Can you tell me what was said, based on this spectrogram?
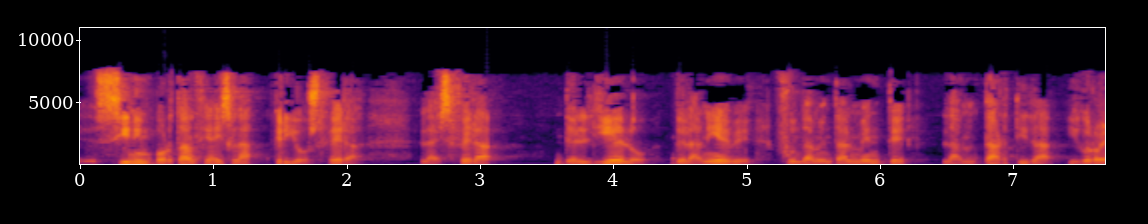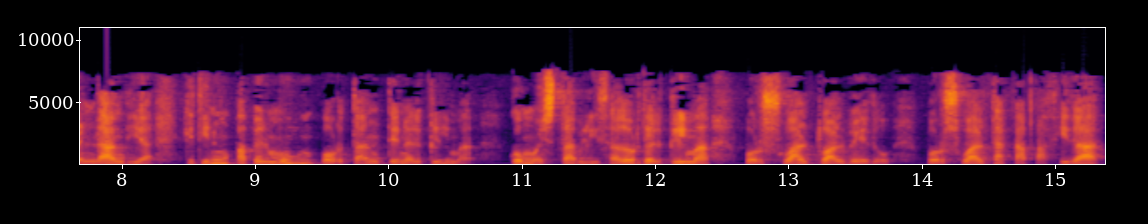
eh, sin importancia, es la criosfera, la esfera del hielo, de la nieve, fundamentalmente la Antártida y Groenlandia, que tiene un papel muy importante en el clima, como estabilizador del clima por su alto albedo, por su alta capacidad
